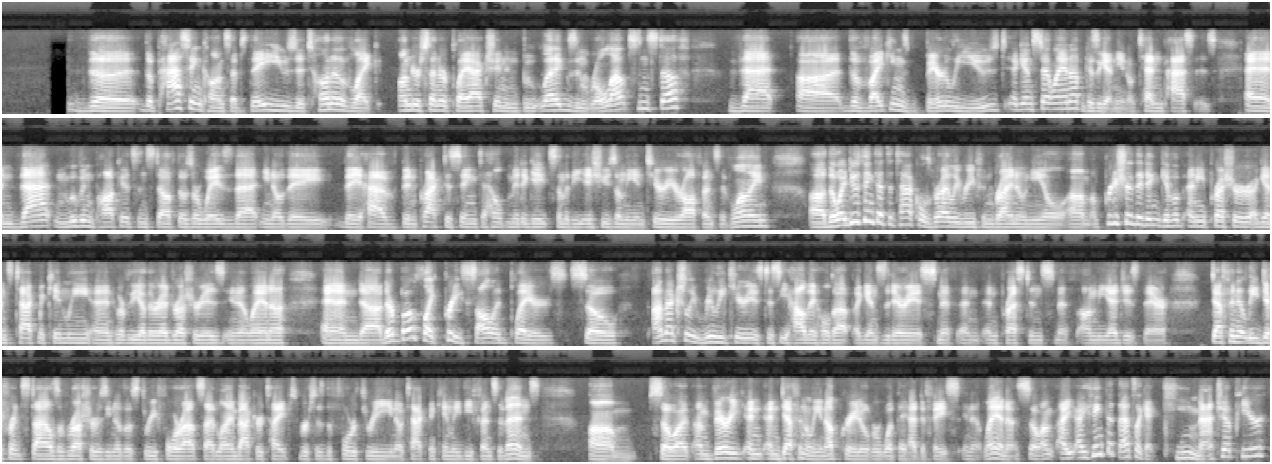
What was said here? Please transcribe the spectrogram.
the the passing concepts they use a ton of like under center play action and bootlegs and rollouts and stuff that uh, the Vikings barely used against Atlanta because again, you know, 10 passes. And that and moving pockets and stuff, those are ways that, you know, they they have been practicing to help mitigate some of the issues on the interior offensive line. Uh, though I do think that the tackles Riley Reiff and Brian O'Neill, um, I'm pretty sure they didn't give up any pressure against Takk McKinley and whoever the other edge rusher is in Atlanta. And uh, they're both like pretty solid players. So I'm actually really curious to see how they hold up against Za'Darius Smith and, and Preston Smith on the edges there definitely different styles of rushers, you know, those three, four outside linebacker types versus the four, three, you know, Takk McKinley defensive ends. Um, so I, am very, and, and definitely an upgrade over what they had to face in Atlanta. So I'm, I, I think that that's like a key matchup here.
